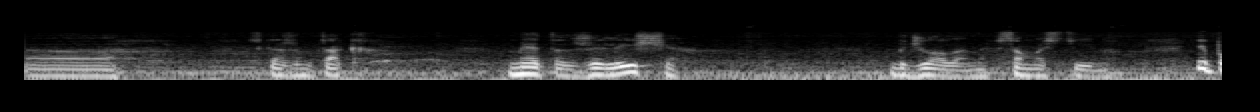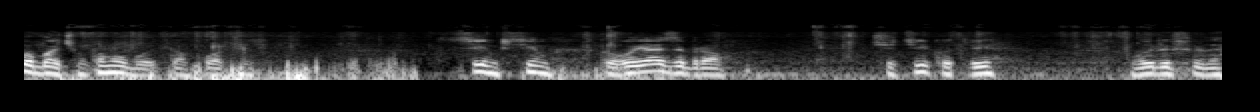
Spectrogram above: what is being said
е, скажімо так, метод жилища бджолами самостійно. І побачимо, кому буде комфортніше. Всім, всім, кого я зібрав, чи ті, котрі вирішили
